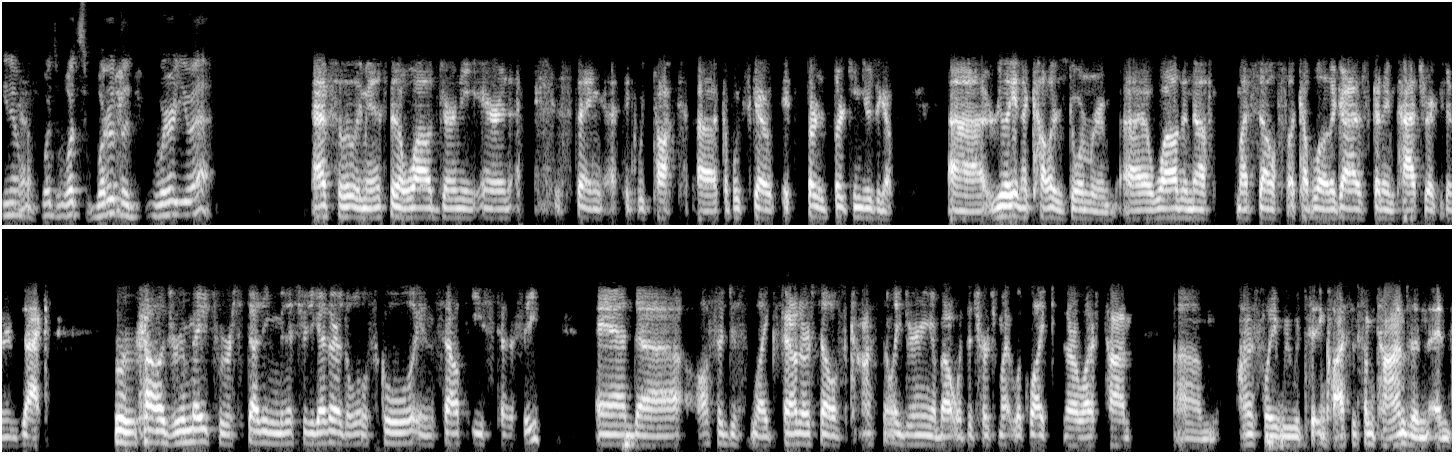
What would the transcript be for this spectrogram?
you know, yeah. what's, what's, what are the, where are you at? Absolutely, man. It's been a wild journey, Aaron. This thing, I think we talked uh, a couple weeks ago. It started 13 years ago, uh, really in a college dorm room. Uh, wild enough, myself, a couple other guys, a guy named Patrick, a guy named Zach. We were college roommates. We were studying ministry together at a little school in Southeast Tennessee and uh, also just like found ourselves constantly dreaming about what the church might look like in our lifetime. Um, honestly, we would sit in classes sometimes and, and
